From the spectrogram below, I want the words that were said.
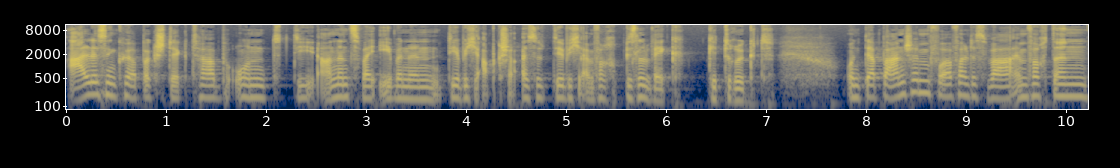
alles in den Körper gesteckt habe und die anderen zwei Ebenen, die habe ich abgeschaut, also die habe ich einfach ein bisschen weg gedrückt. Und der Bandscheibenvorfall, das war einfach dann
